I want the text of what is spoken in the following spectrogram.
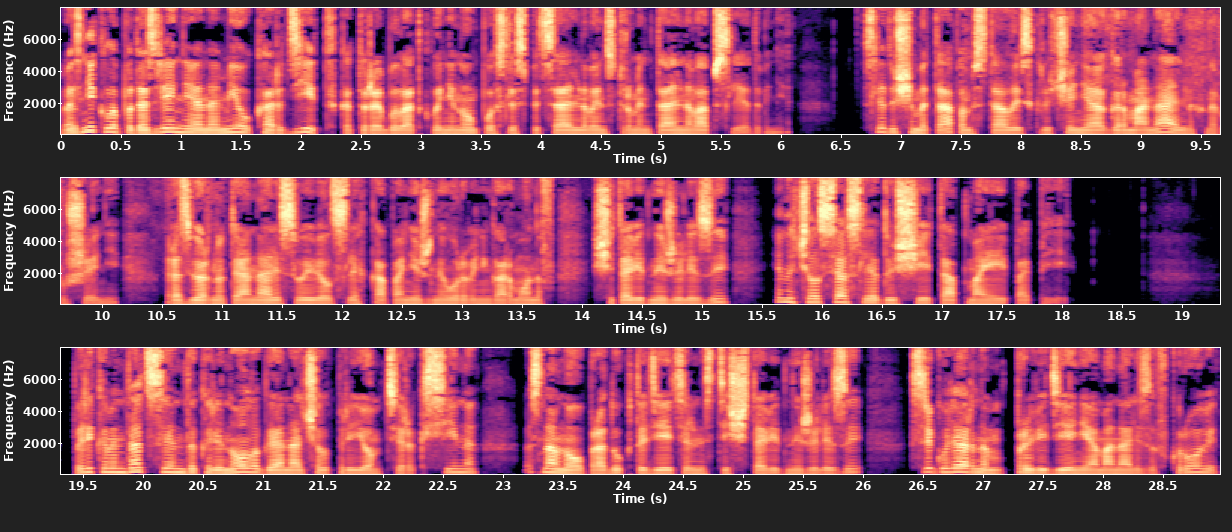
Возникло подозрение на миокардит, которое было отклонено после специального инструментального обследования. Следующим этапом стало исключение гормональных нарушений. Развернутый анализ выявил слегка пониженный уровень гормонов щитовидной железы, и начался следующий этап моей эпопеи. По рекомендации эндокринолога я начал прием тироксина, основного продукта деятельности щитовидной железы, с регулярным проведением анализов крови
